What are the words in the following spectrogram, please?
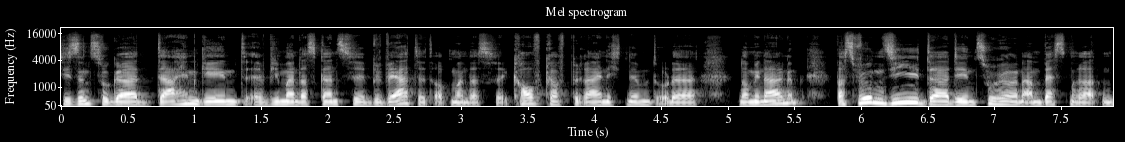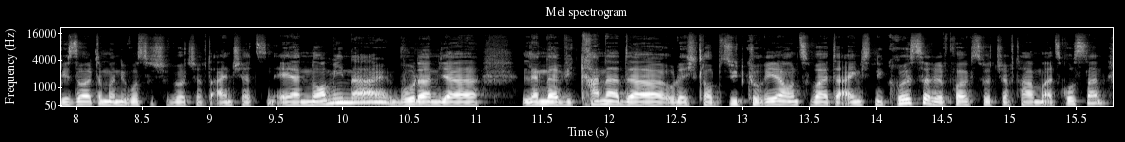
die sind sogar dahingehend, äh, wie man das Ganze bewertet, ob man das kaufkraftbereinigt nimmt oder nominal nimmt. Was würden Sie da den Zuhörern am besten raten? Wie sollte man die russische Wirtschaft einschätzen? Eher nominal, wo dann ja Länder wie Kanada oder ich glaube Südkorea und so weiter eigentlich eine größere Volkswirtschaft haben als Russland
